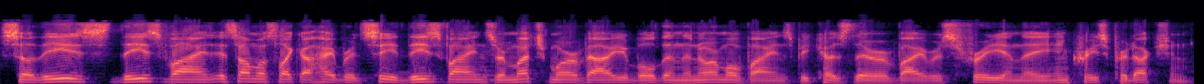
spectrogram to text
So these these vines, it's almost like a hybrid seed. These vines are much more valuable than the normal vines because they're virus free and they increase production.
